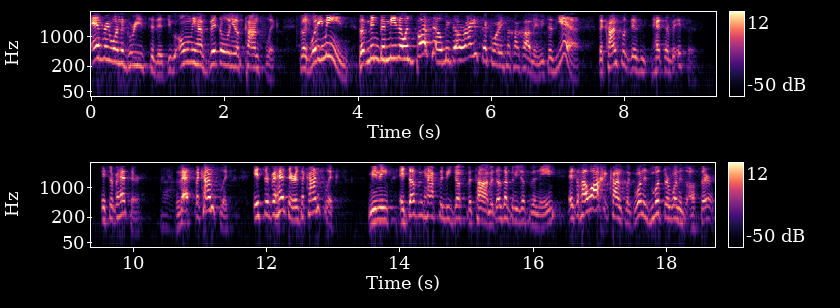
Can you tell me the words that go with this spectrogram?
Everyone agrees to this. You only have bittul when you have conflict. It's like, what do you mean? But min b'mino is batel b'doraisa according to chachamim. He says, yeah, the conflict is heter be'isser. Isser beheter. Ah. That's the conflict. Isser beheter is a conflict. Meaning, it doesn't have to be just the time. It doesn't have to be just the name. It's a halachic conflict. One is mutter, one is usser.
